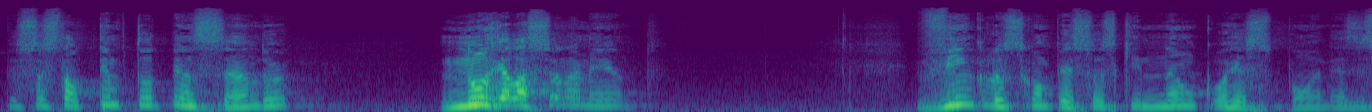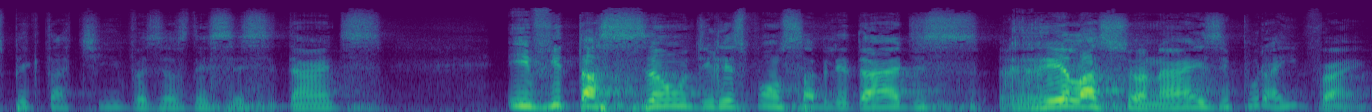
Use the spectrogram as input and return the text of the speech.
A pessoa está o tempo todo pensando no relacionamento. Vínculos com pessoas que não correspondem às expectativas e às necessidades, evitação de responsabilidades relacionais e por aí vai.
